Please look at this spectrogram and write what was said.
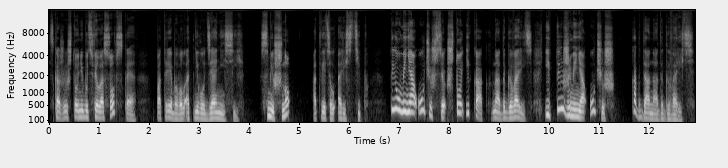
«Скажи что-нибудь философское», — потребовал от него Дионисий. «Смешно», — ответил Аристип. «Ты у меня учишься, что и как надо говорить, и ты же меня учишь, когда надо говорить».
